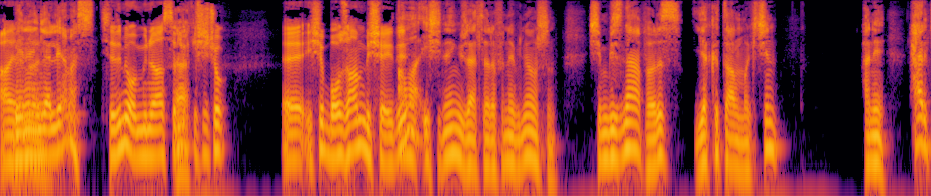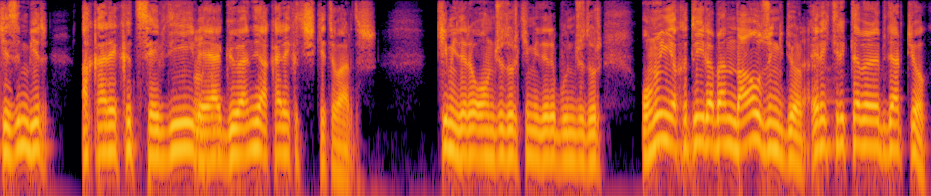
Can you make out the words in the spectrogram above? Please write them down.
Aynen Beni öyle. engelleyemezsin. İşte değil mi o münasırlık Evet. işi çok e, işi bozan bir şeydi. Ama işin en güzel tarafı ne biliyor musun? Şimdi biz ne yaparız? Yakıt almak için hani herkesin bir akaryakıt sevdiği veya güvendiği akaryakıt şirketi vardır. Kimileri oncudur, kimileri buncudur. Onun yakıtıyla ben daha uzun gidiyorum. Elektrikte böyle bir dert yok.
